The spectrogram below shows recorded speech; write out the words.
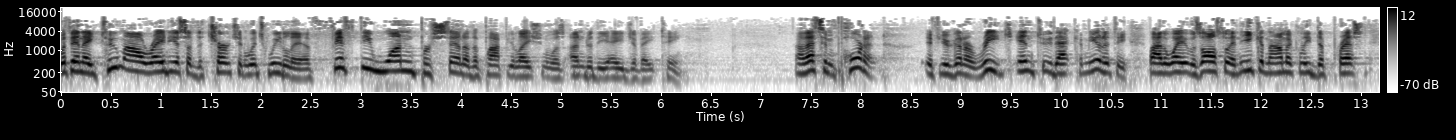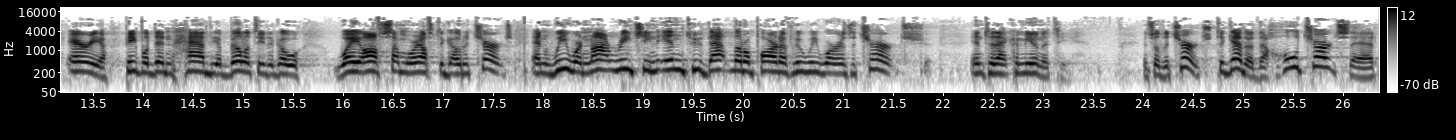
within a two mile radius of the church in which we live, 51% of the population was under the age of 18. Now that's important if you're going to reach into that community. By the way, it was also an economically depressed area. People didn't have the ability to go way off somewhere else to go to church. And we were not reaching into that little part of who we were as a church, into that community. And so the church together, the whole church said,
